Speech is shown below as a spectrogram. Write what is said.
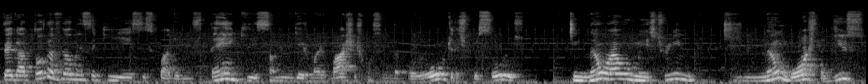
pegar toda a violência que esses quadrinhos têm, que são mídias mais baixas consumidas por outras pessoas, que não é o mainstream, que não gosta disso,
